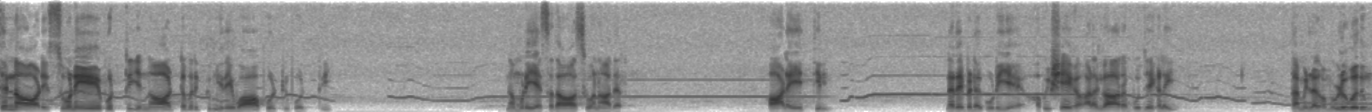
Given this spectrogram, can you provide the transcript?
தென்னாடு சிவனே போற்றி எந்நாட்டவருக்கும் இறைவா போற்றி போற்றி. நம்முடைய சதாசிவநாதர் ஆலயத்தில் நடைபெறக்கூடிய அபிஷேக அலங்கார பூஜைகளை தமிழகம் முழுவதும்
